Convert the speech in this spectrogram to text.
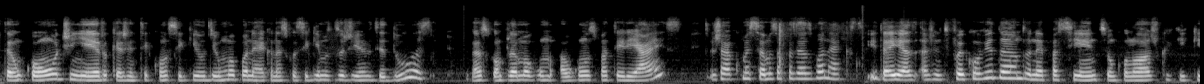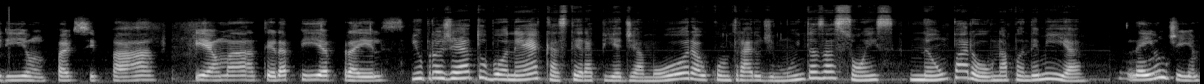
Então, com o dinheiro que a gente conseguiu de uma boneca, nós conseguimos o dinheiro de duas, nós compramos algum, alguns materiais já começamos a fazer as bonecas. E daí a, a gente foi convidando, né, pacientes oncológicos que queriam participar e é uma terapia para eles. E o projeto Bonecas Terapia de Amor, ao contrário de muitas ações, não parou na pandemia. Nem um dia.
